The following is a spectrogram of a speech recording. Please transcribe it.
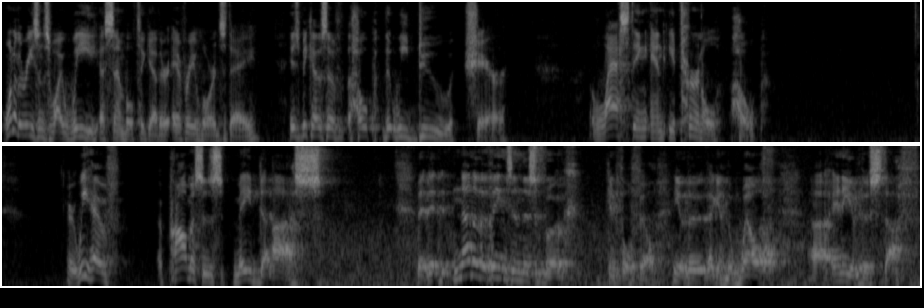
One of the reasons why we assemble together every Lord's Day is because of hope that we do share lasting and eternal hope. We have promises made to us that none of the things in this book can fulfill. You know, the, again, the wealth, uh, any of this stuff.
